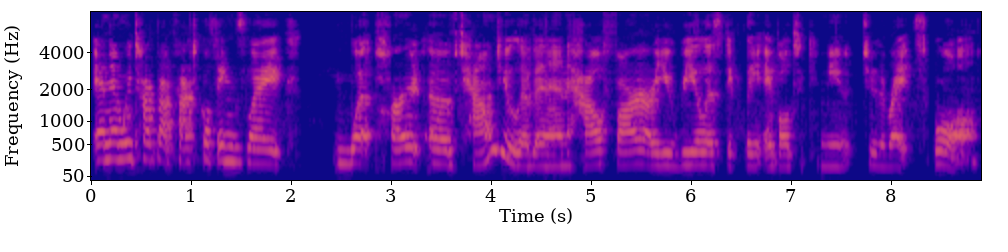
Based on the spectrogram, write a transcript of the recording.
and then we talk about practical things like what part of town do you live in? How far are you realistically able to commute to the right school?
